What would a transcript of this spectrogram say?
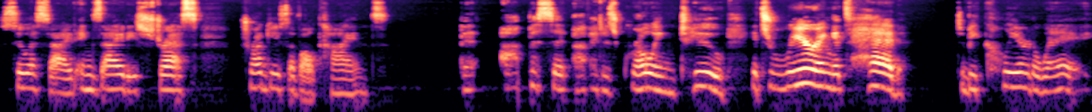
suicide, anxiety, stress drug use of all kinds. The opposite of it is growing too. It's rearing its head to be cleared away.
